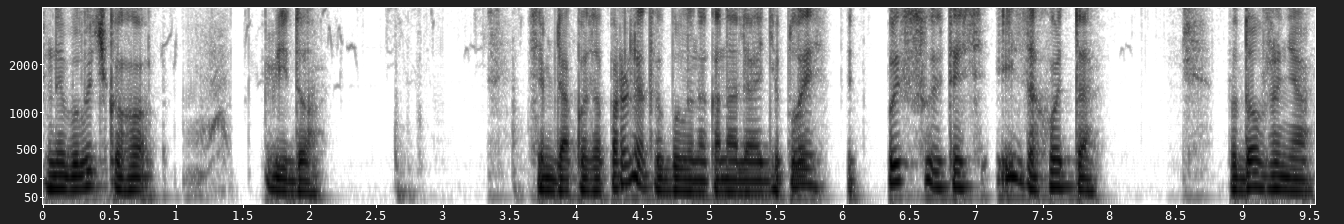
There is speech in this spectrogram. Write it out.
невеличкого відео. Всім дякую за перегляд. Ви були на каналі IDPlay. Підписуйтесь і заходьте. Продовження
